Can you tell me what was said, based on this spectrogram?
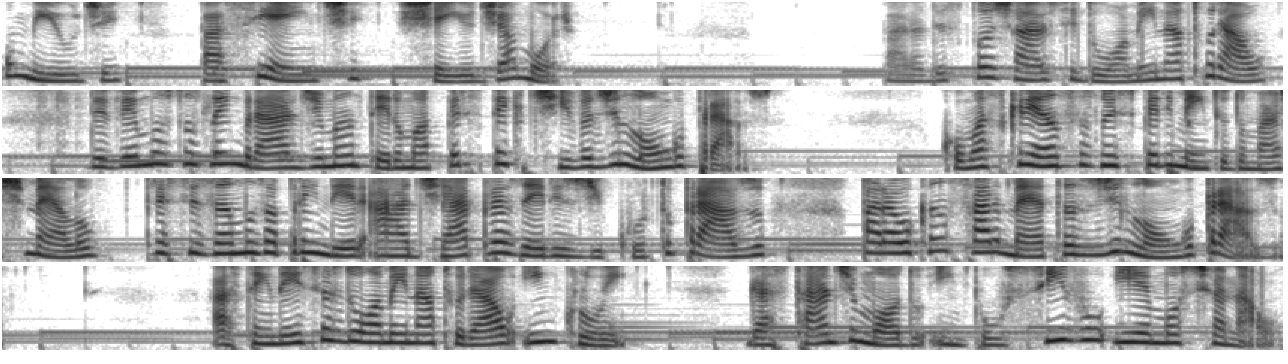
humilde, paciente, cheio de amor. Para despojar-se do homem natural, devemos nos lembrar de manter uma perspectiva de longo prazo. Como as crianças no experimento do marshmallow, precisamos aprender a adiar prazeres de curto prazo para alcançar metas de longo prazo. As tendências do homem natural incluem gastar de modo impulsivo e emocional,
